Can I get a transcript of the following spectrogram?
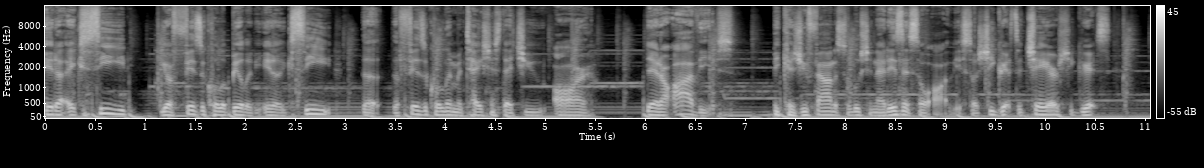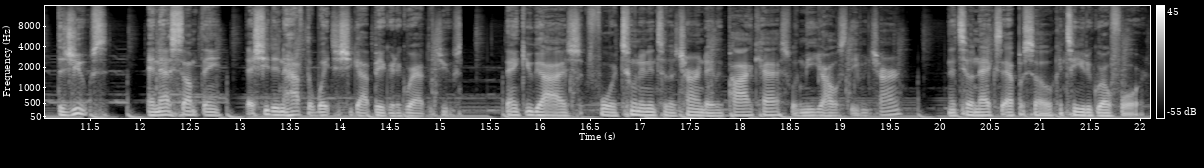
it'll exceed your physical ability. It'll exceed the the physical limitations that you are that are obvious because you found a solution that isn't so obvious. So she gets the chair, she gets the juice. And that's something that she didn't have to wait till she got bigger to grab the juice. Thank you guys for tuning into the Churn Daily Podcast with me, your host, Stephen Churn. And until next episode, continue to grow forward.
